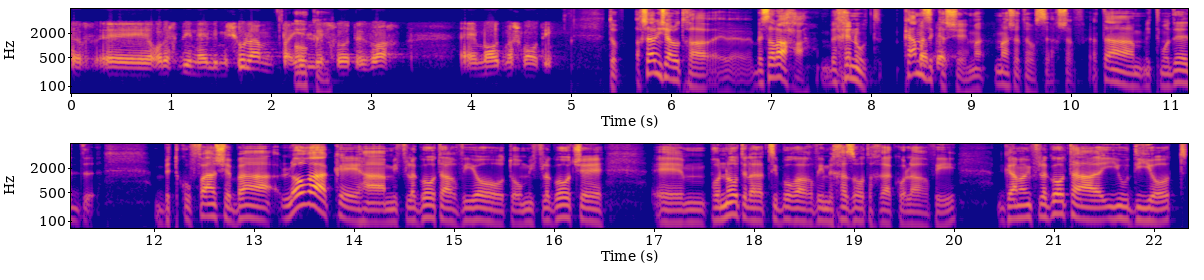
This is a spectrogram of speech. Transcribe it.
10, אה, עורך דין אלי משולם, פעיל okay. אוקיי. לזכויות אזרח אה, מאוד משמעותי. טוב, עכשיו אני אשאל אותך, אה, בסרחה, בכנות, כמה זה קשה, מה, מה שאתה עושה עכשיו? אתה מתמודד בתקופה שבה לא רק המפלגות הערביות, או מפלגות ש... פונות אל הציבור הערבי, מחזרות אחרי הקול הערבי. גם המפלגות היהודיות,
